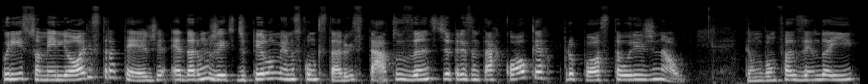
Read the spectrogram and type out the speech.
Por isso, a melhor estratégia é dar um jeito de pelo menos conquistar o status antes de apresentar qualquer proposta original. Então, vão fazendo aí,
